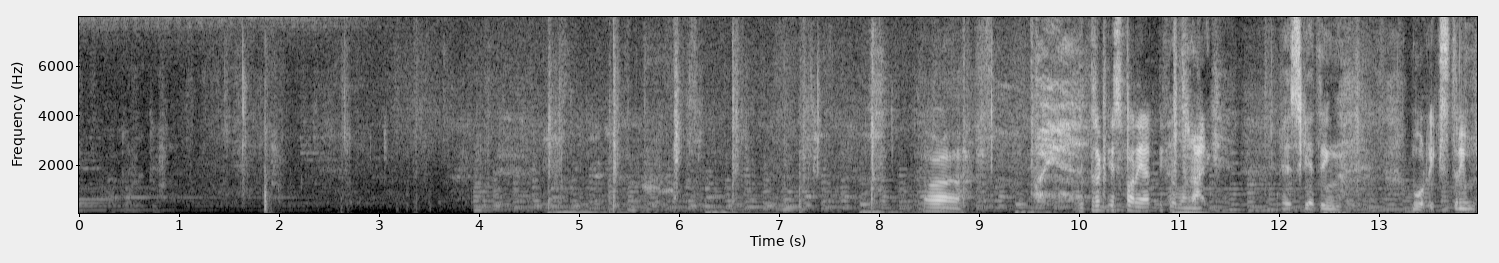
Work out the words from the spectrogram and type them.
langsung. Wah, Oh yeah. the trek is variatif ya. Right. It's getting more extreme.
